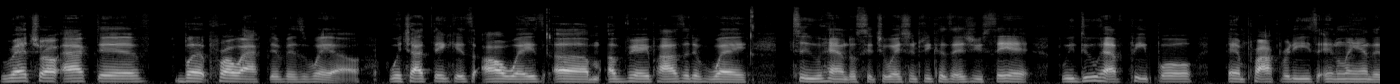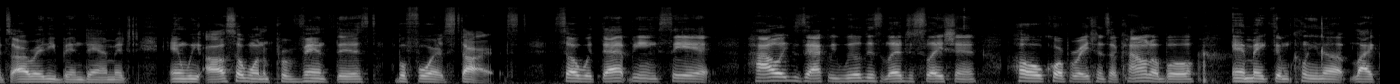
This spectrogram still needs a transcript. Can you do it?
retroactive but proactive as well, which I think is always um, a very positive way to handle situations because, as you said, we do have people and properties and land that's already been damaged, and we also want to prevent this before it starts. So, with that being said, how exactly will this legislation hold corporations accountable and make them clean up like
